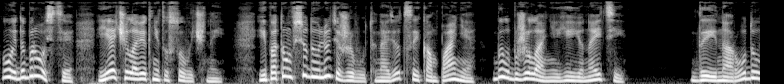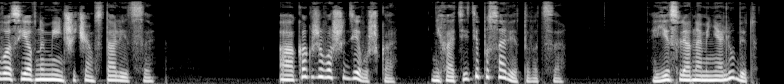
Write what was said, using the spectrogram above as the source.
Ой, да бросьте, я человек не тусовочный. И потом всюду люди живут, найдется и компания, было бы желание ее найти. Да и народу у вас явно меньше, чем в столице. А как же ваша девушка? Не хотите посоветоваться? Если она меня любит,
